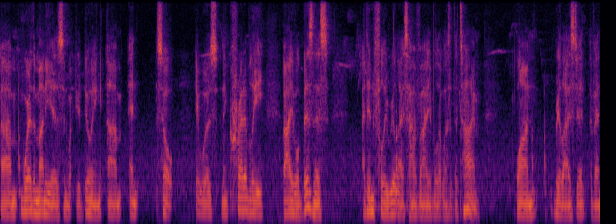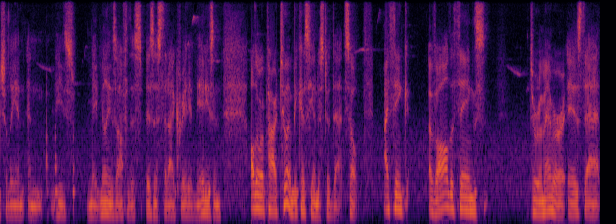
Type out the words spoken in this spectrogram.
um, where the money is and what you're doing. Um, and so it was an incredibly valuable business. I didn't fully realize how valuable it was at the time. Juan realized it eventually, and, and he's made millions off of this business that I created in the 80s. And all the more power to him because he understood that. So I think of all the things to remember is that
